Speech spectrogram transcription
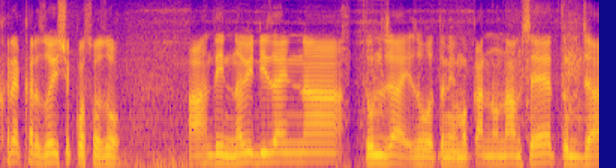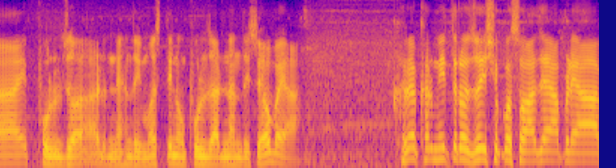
ખરેખર જોઈ શકો છો, જો. આ હંધી નવી ડિઝાઇનના તુલજાય. જુઓ તમે, મકાનનું નામ છે તુલજાય ફૂલઝાડ ને હંધી મસ્તીનું ફૂલઝાડ ને હંધી છે. હો ભાઈ આ. ખરેખર મિત્રો, જોઈ શકો છો આજે આપણે આ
